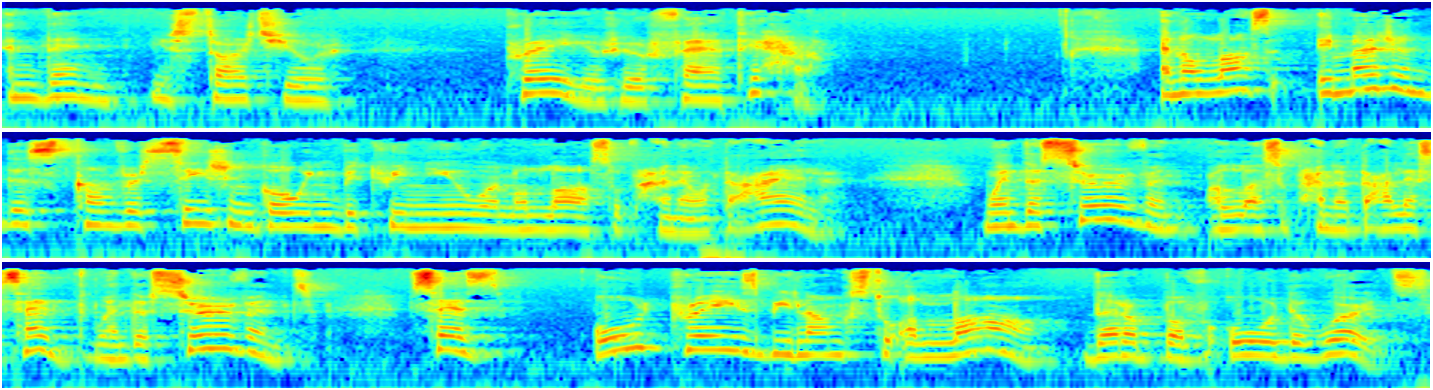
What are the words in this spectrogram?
And then you start your prayer, your Fatiha. And Allah, imagine this conversation going between you and Allah subhanahu wa ta'ala. When the servant, Allah subhanahu wa ta'ala said, when the servant says, All praise belongs to Allah, that above all the words,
